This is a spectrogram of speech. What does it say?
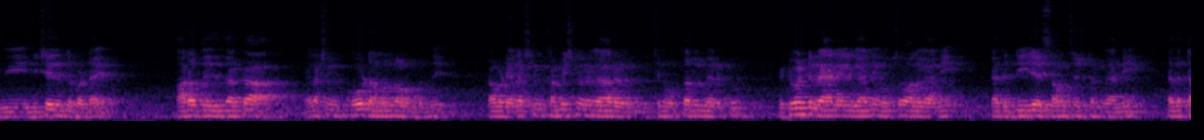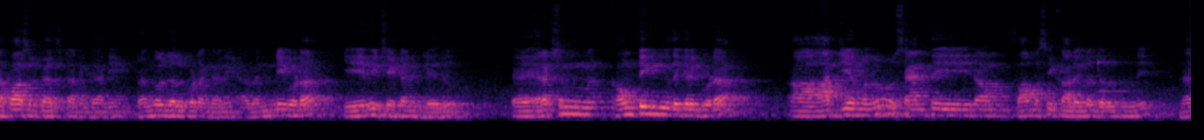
ఇవి నిషేధించబడ్డాయి. ఆరో తేదీ దాకా ఎలక్షన్ కోడ్ అమల్లో ఉంటుంది. కాబట్టి ఎలక్షన్ కమిషనర్ గారు ఇచ్చిన ఉత్తర్వుల మేరకు ఎటువంటి ర్యాలీలు కానీ ఉత్సవాలు కానీ లేదా డీజే సౌండ్ సిస్టమ్ కానీ లేదా టపాసులు పేల్చడానికి కానీ రంగులు చల్లుకోవడం కానీ అవన్నీ కూడా ఏమీ చేయడానికి లేదు. ఎలక్షన్ కౌంటింగ్ దగ్గరికి కూడా ఆర్జీఎంను శాంతిరామ్ ఫార్మసీ కాలేజీలో జరుగుతుంది నా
